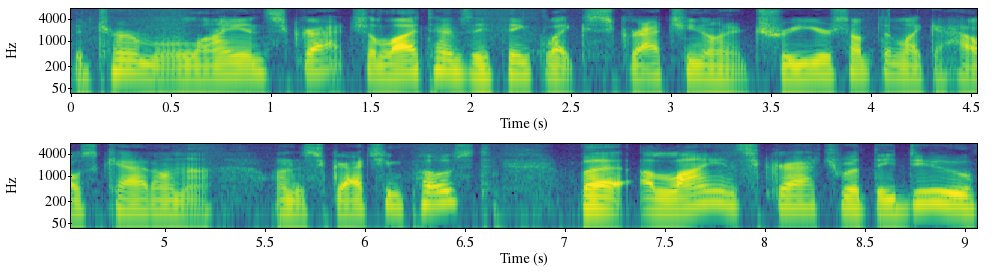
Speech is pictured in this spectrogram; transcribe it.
the term lion scratch, a lot of times they think like scratching on a tree or something like a house cat on a on a scratching post. But a lion scratch, what they do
